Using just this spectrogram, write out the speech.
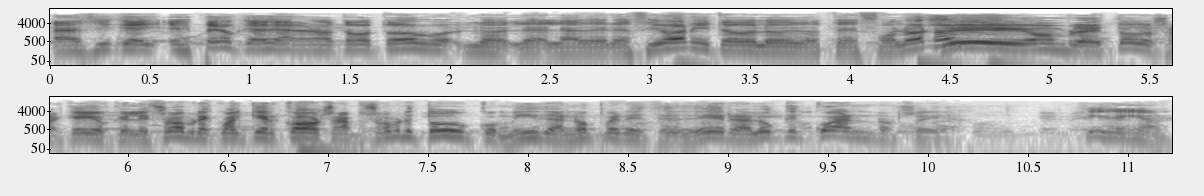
Así que espero que hayan anotado todo, lo- la, la dirección y todo lo de los. Sí, hombre, todos aquellos que les sobre cualquier cosa, sobre todo comida, no perecedera, lo que cuando sea. Sí, señor.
